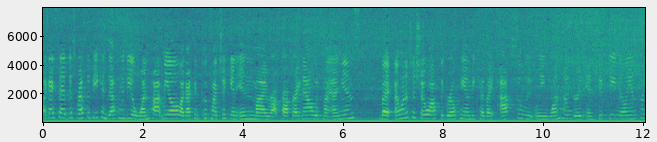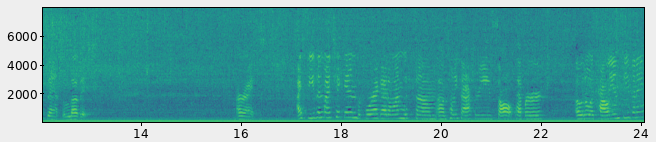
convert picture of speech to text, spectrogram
Like I said, this recipe can definitely be a one-pot meal. Like I could cook my chicken in my rock crock right now with my onions. But I wanted to show off the grill pan because I absolutely 150 million percent love it. All right. I seasoned my chicken before I got on with some um, Tony Chachere's salt, pepper, little Italian seasoning.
